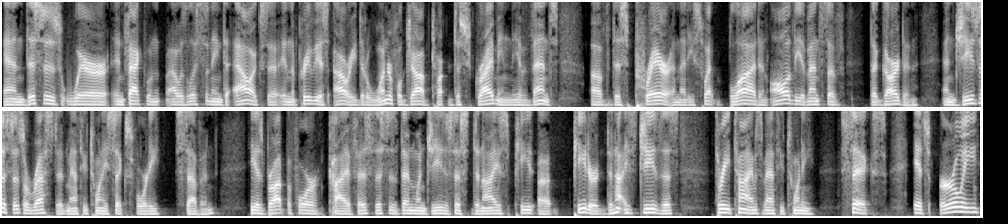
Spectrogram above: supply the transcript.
And this is where, in fact, when I was listening to Alex uh, in the previous hour, he did a wonderful job ta- describing the events of this prayer and that he sweat blood and all of the events of the garden. And Jesus is arrested, Matthew 26, 47. He is brought before Caiaphas. This is then when Jesus denies Pe- uh, Peter denies Jesus three times, Matthew 26. It's early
